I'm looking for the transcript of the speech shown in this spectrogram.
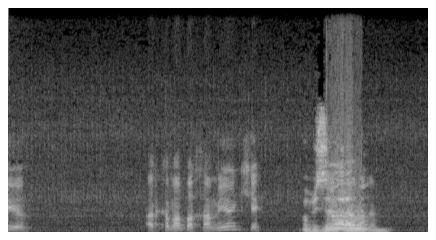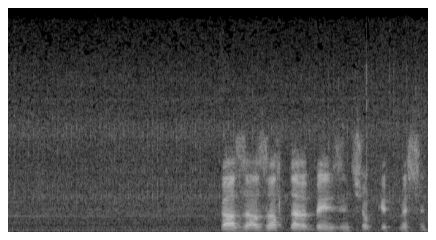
Diyor. Arkama bakamıyor ki. O bizim araba. Gazı azalt da benzin çok gitmesin.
